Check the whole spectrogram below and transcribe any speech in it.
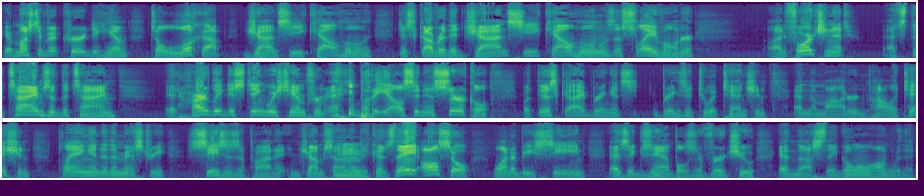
It must have occurred to him to look up John C. Calhoun, discover that John C. Calhoun was a slave owner. Unfortunate. That's the times of the time. It hardly distinguished him from anybody else in his circle, but this guy bring it, brings it to attention, and the modern politician, playing into the mystery, seizes upon it and jumps on it mm-hmm. because they also want to be seen as examples of virtue, and thus they go along with it.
